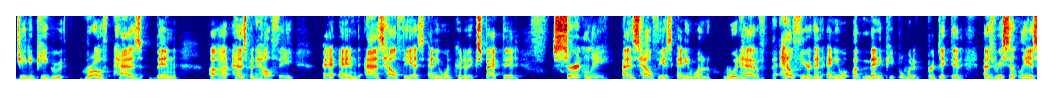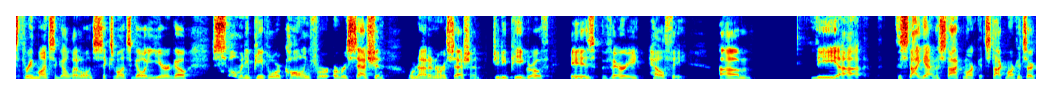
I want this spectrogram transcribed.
GDP growth growth has been uh, has been healthy and as healthy as anyone could have expected. Certainly as healthy as anyone would have, healthier than any uh, many people would have predicted as recently as three months ago, let alone six months ago, a year ago. So many people were calling for a recession. We're not in a recession. GDP growth is very healthy. Um, the uh, the stock, yeah, the stock market. Stock markets are.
